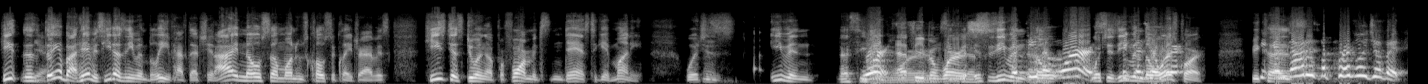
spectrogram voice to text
He the Yeah. thing about him is he doesn't even believe half that shit. I know someone who's close to Clay Travis. He's just doing a performance and dance to get money, which Hmm. is even That's Worse. even That's even worse. this is even It's even the, worse, which is even the worst part because and that is the privilege of it.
